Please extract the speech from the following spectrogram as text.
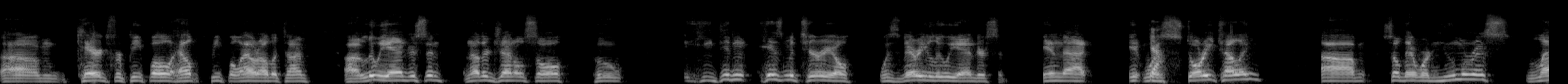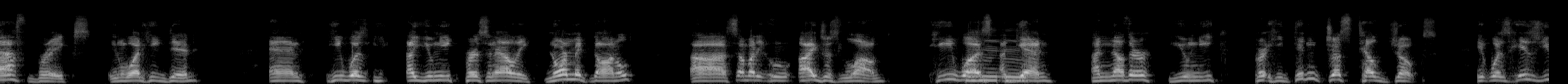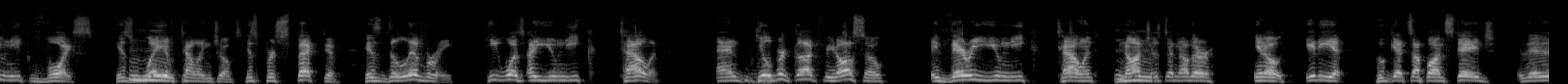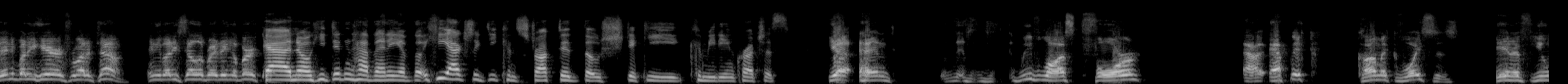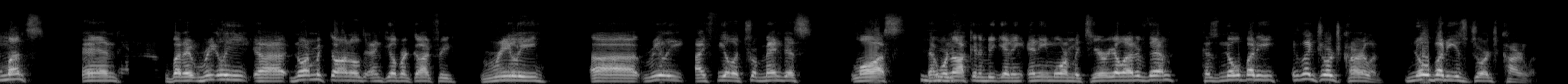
Um, cared for people, helped people out all the time. Uh, Louie Anderson, another gentle soul, who he didn't. His material was very Louie Anderson in that it was Yeah. storytelling. Um, so there were numerous laugh breaks in what he did, and he was a unique personality. Norm Macdonald, uh, somebody who I just loved. He was Mhm. again another unique. He didn't just tell jokes; it was his unique voice, his way Mhm. of telling jokes, his perspective, his delivery. He was a unique talent, and Mhm. Gilbert Gottfried also a very unique talent, not Mhm. just another you know idiot who gets up on stage. Is there anybody here from out of town? Anybody celebrating a birthday? Yeah, no, he didn't have any of the. He actually deconstructed those shticky comedian crutches. Yeah, and we've lost four uh, epic comic voices in a few months, and but it really uh, Norm Macdonald and Gilbert Gottfried really, uh, really, I feel a tremendous loss that we're Mhm. not going to be getting any more material out of them because nobody is like George Carlin. Nobody is George Carlin.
